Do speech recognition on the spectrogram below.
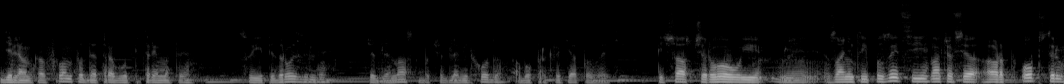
ділянках фронту, де треба було підтримати свої підрозділи чи для наступу, чи для відходу або прикриття позицій. Під час чергової зайнятої позиції почався артобстріл,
